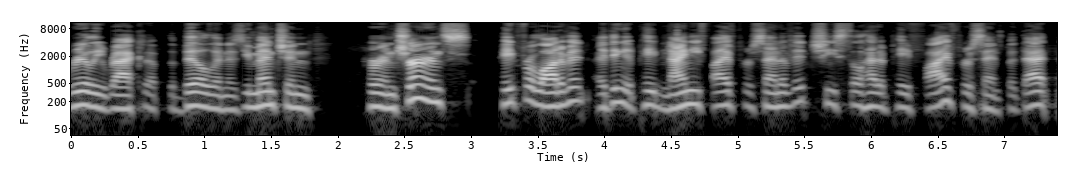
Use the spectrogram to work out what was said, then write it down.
really racked up the bill. And as you mentioned, her insurance paid for a lot of it. I think it paid 95% of it. She still had to pay 5%, but that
